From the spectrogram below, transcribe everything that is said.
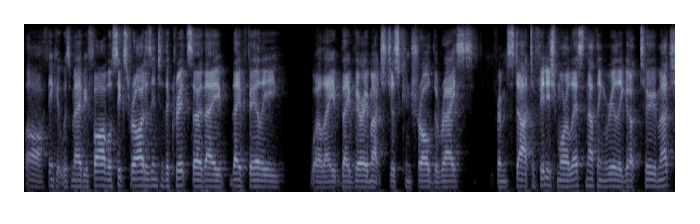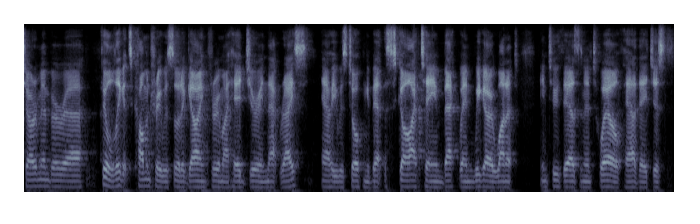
oh, I think it was maybe five or six riders into the crit, so they they fairly well, they they very much just controlled the race from start to finish, more or less. Nothing really got too much. I remember uh, Phil Liggett's commentary was sort of going through my head during that race, how he was talking about the Sky team back when Wiggo won it in 2012, how they're just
